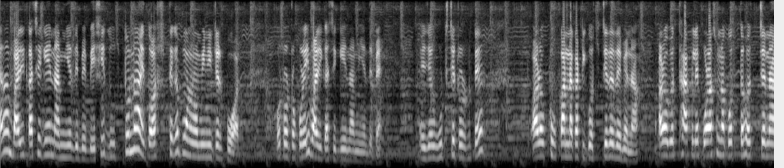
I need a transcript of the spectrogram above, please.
এখন বাড়ির কাছে গিয়ে নামিয়ে দেবে বেশি দূর তো নয়, দশ থেকে পনেরো মিনিটের পর। ও টোটো করেই বাড়ির কাছে গিয়ে নামিয়ে দেবে। এই যে উঠছে টোটোতে আরও খুব কান্নাকাটি করছে, যেতে দেবে না। আর ওদের থাকলে পড়াশোনা করতে হচ্ছে না,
